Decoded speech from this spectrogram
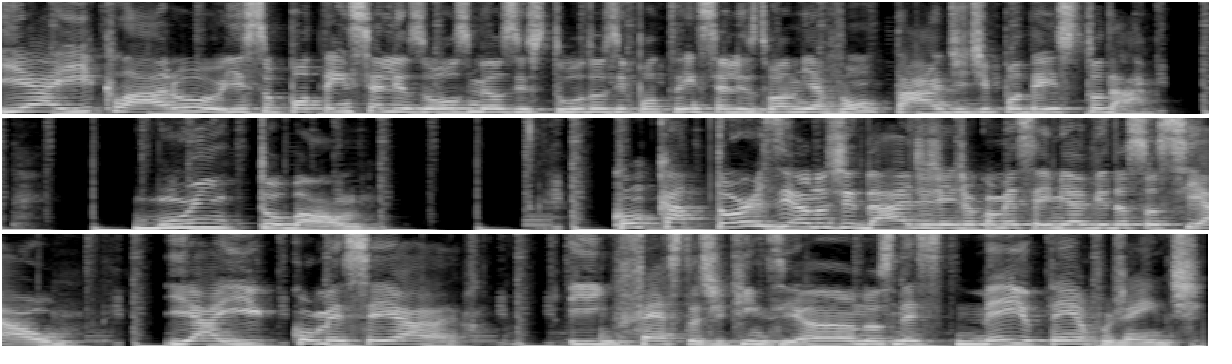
E aí, claro, isso potencializou os meus estudos e potencializou a minha vontade de poder estudar. Muito bom. Com 14 anos de idade, gente, eu comecei minha vida social. E aí comecei a ir em festas de 15 anos, nesse meio tempo, gente.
